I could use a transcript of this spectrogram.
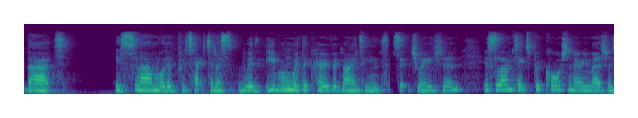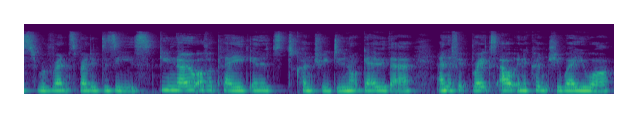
that Islam would have protected us with even with the COVID-19 situation. Islam takes precautionary measures to prevent spread of disease. If you know of a plague in a country, do not go there, and if it breaks out in a country where you are,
